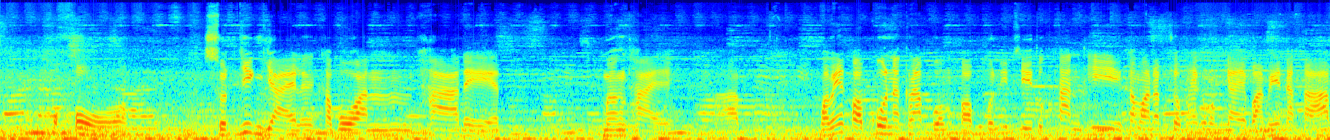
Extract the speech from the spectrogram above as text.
สายน้ำโอ้โหชื่นใจ สุดยิ่งใหญ่เลยขบวนพาเดทเมืองไทยครับบาเมดขอบคุณนะครับ ผมขอบคุณอิฟซีทุกท่านที่เข้ามารับชมให้กำลังใจบาเมดนะครับ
